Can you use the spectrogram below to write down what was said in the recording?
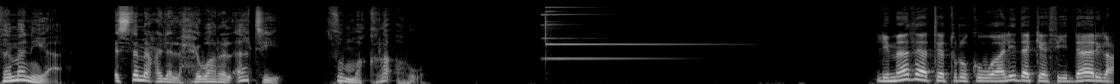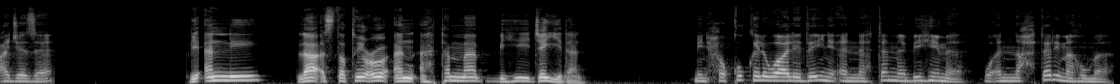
ثمانية. استمع إلى الحوار الآتي ثم اقرأه. لماذا تترك والدك في دار العجزة؟ لأني لا أستطيع أن أهتم به جيدا. من حقوق الوالدين أن نهتم بهما وأن نحترمهما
